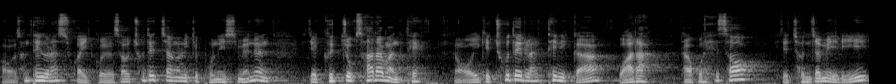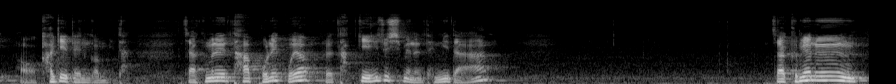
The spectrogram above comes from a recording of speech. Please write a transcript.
어, 선택을 할 수가 있고요 그래서 초대장을 이렇게 보내시면은 이제 그쪽 사람한테 어, 이게 초대를 할 테니까 와라 라고 해서 이제 전자메일이 어, 가게 되는 겁니다. 자 그러면 다 보냈고요. 닫기 해주시면 됩니다. 자 그러면은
